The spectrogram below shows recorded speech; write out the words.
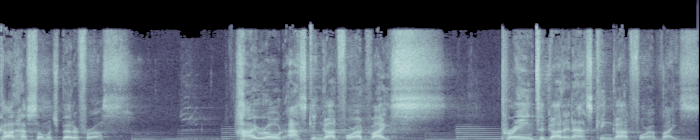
God has so much better for us. High road, asking God for advice, praying to God and asking God for advice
